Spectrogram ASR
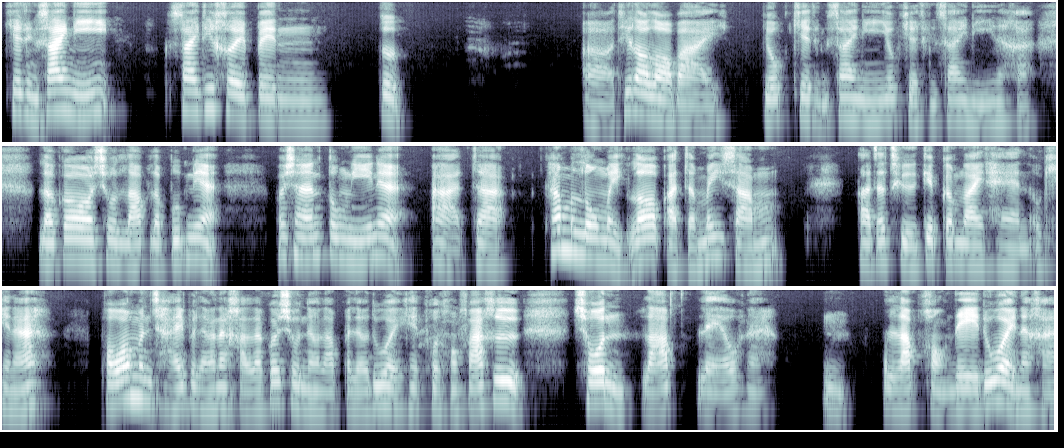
เคลียร์ถึงไส้นี้ ไส้ที่เคยเป็นจุด เอ่อที่เรารอบายยกเคลียร์ถึงไส้นี้ ยกเคลียร์ถึงไส้นี้นะคะ แล้วก็ชนรับแล้วปุ๊บเนี่ย เพราะฉะนั้นตรงนี้เนี่ยอาจจะถ้ามันลงมาอีกรอบอาจจะไม่ซ้ำอาจจะถือเก็บกำไรแทนโอเคนะ เพราะว่ามันใช้ไปแล้วนะคะ แล้วก็ชนแนวรับไปแล้วด้วย เหตุผลของฟ้าคือ ชนรับแล้วนะ อืมเป็นรับของเดย์ด้วยนะคะ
